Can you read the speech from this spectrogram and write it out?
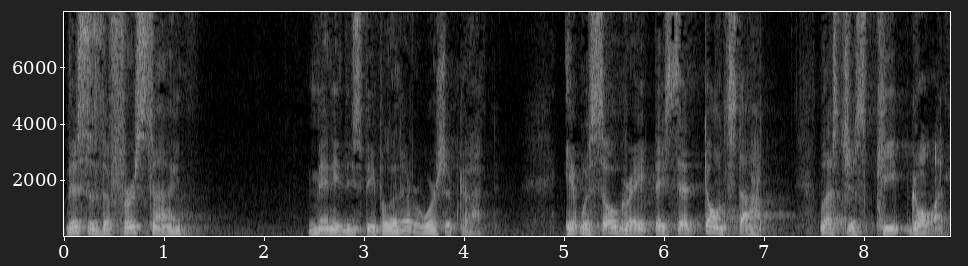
This is the first time many of these people had ever worshiped God. It was so great, they said, Don't stop. Let's just keep going.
